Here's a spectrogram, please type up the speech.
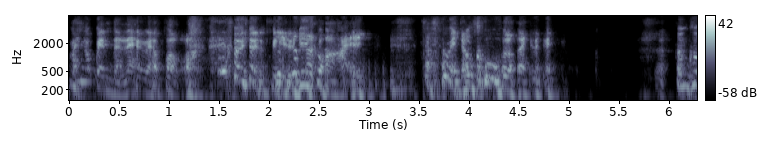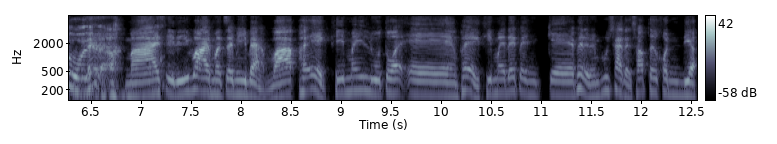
ไม่ก็เป็นแต่แรกแล้วเปล่าวะเขาเป็นปีที่กวายจะไม่ต้องครูอะไรเลยต้องครูเลยเหรอไม่ซีรีส์วายมันจะมีแบบว่าพระเอกที่ไม่รู้ตัวเอง พระเอกที่ไม่ได้เป็นเกย์พระเอกเป็นผู้ชายแต่ชอบเธอคนเดียว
